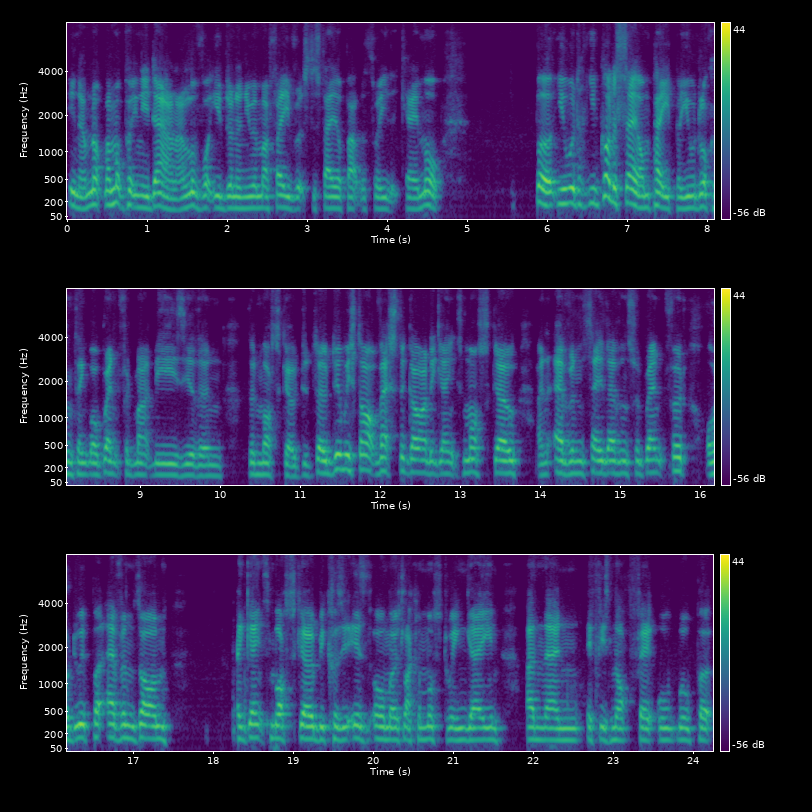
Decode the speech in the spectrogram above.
you know, I'm not I'm not putting you down. I love what you've done, and you were my favourites to stay up at the three that came up. But you would you've got to say on paper, you would look and think, well, Brentford might be easier than than Moscow. So do we start Vestergaard against Moscow and Evans save Evans for Brentford, or do we put Evans on against Moscow because it is almost like a must-win game, and then if he's not fit, we'll we'll put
